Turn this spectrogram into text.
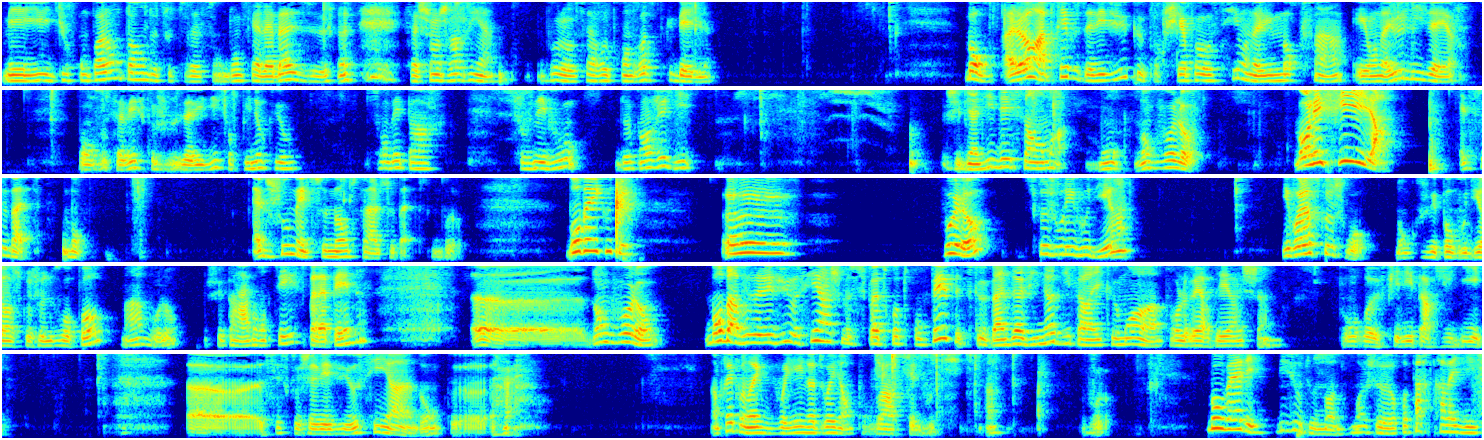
Mais ils ne dureront pas longtemps de toute façon. Donc à la base, ça ne changera rien. Voilà, ça reprendra de plus belle. Bon, alors après, vous avez vu que pour Chiappa aussi, on a eu Morphin et on a eu l'hiver. Bon, vous savez ce que je vous avais dit sur Pinocchio, son départ. Souvenez-vous de quand j'ai dit. J'ai bien dit décembre. Bon, donc voilà. Bon, les filles, elles se battent. Bon. Elles jouent, mais elles se mordent. Enfin, elles se battent. Voilà. Bon, bah écoutez. Euh, voilà ce que je voulais vous dire. Et voilà ce que je vois. Donc, je ne vais pas vous dire ce que je ne vois pas. Hein, voilà. Je ne vais pas inventer, c'est pas la peine. Euh, donc, voilà. Bon, ben, vous avez vu aussi, hein, je ne me suis pas trop trompée, parce que ben, Davina dit pareil que moi hein, pour le RDH pour euh, Philippe Argilier. Euh, c'est ce que j'avais vu aussi, hein, donc... Euh, après, il faudrait que vous voyiez une autre voyante pour voir ce qu'elle vous dit. Hein. Bon, ben allez, bisous tout le monde. Moi, je repars travailler.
